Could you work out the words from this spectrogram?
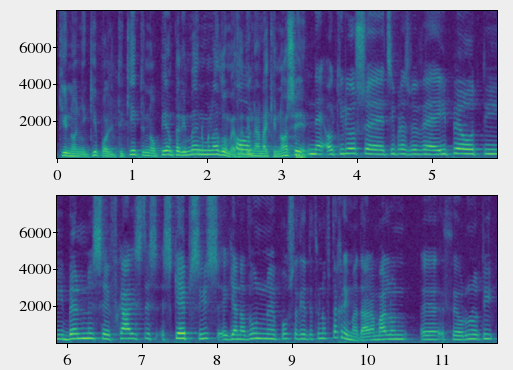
κοινωνική πολιτική την οποία περιμένουμε να δούμε. Θα την ανακοινώσει; Ναι, ο κύριος ε, Τσίπρας βέβαια είπε ότι μπαίνουν σε ευχάριστες σκέψεις για να δουν ε, πώς θα διατεθούν αυτά τα χρήματα. Άρα μάλλον θεωρούν ότι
